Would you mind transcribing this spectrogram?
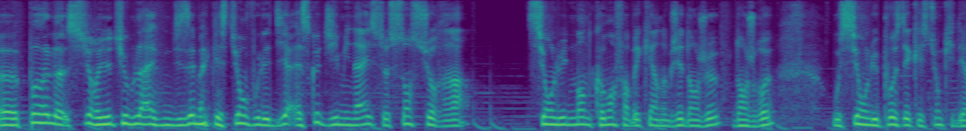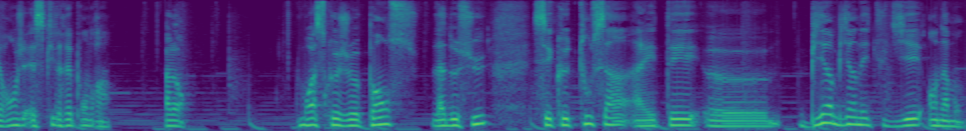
Euh, Paul sur YouTube Live me disait ma question voulait dire est-ce que Gemini se censurera si on lui demande comment fabriquer un objet dangereux, ou si on lui pose des questions qui dérangent, est-ce qu'il répondra? Alors, moi, ce que je pense là-dessus, c'est que tout ça a été euh, bien, bien étudié en amont.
